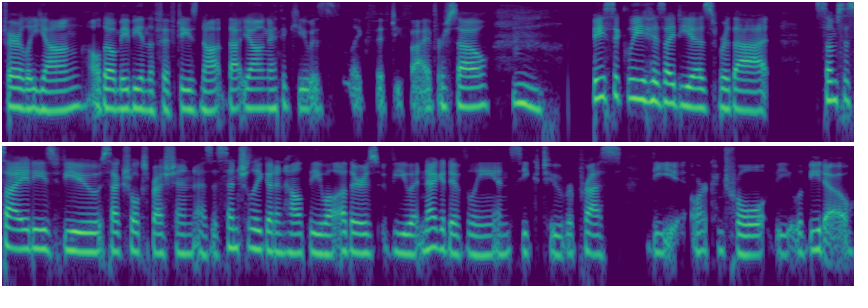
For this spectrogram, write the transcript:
fairly young, although maybe in the 50s, not that young. I think he was like 55 or so. Mm. Basically, his ideas were that some societies view sexual expression as essentially good and healthy, while others view it negatively and seek to repress the or control the libido.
